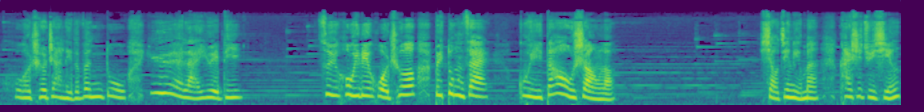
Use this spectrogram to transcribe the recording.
火车站里的温度越来越低，最后一列火车被冻在轨道上了。小精灵们开始举行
